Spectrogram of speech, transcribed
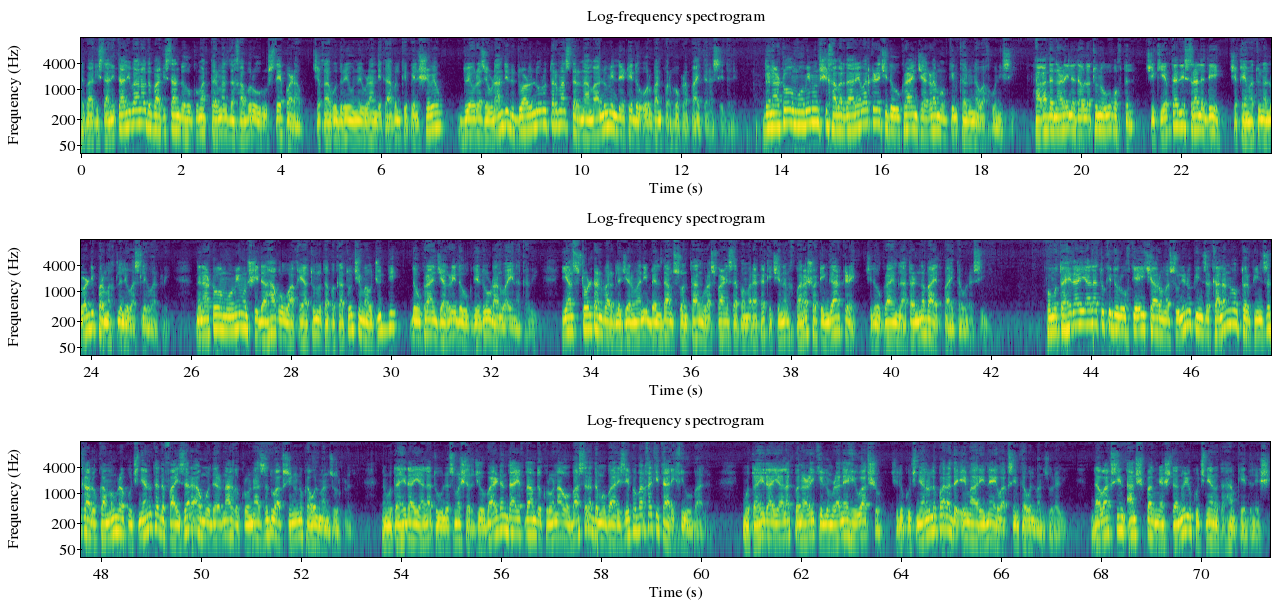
د پاکستاني طالبانو او د پاکستان د حکومت ترمنځ د خبرو وروستی پړاو چې قابو درې اونۍ وړاندې کابل کې پیل شوی و، دوې ورځې وړاندې د دواړو لورو ترمنځ تر نامعلومې نېټې د اوربند پر هوکړه پای ته رسېدلی. د ناټو عمومي منشي خبرداری ورکړی چې د اوکراین جګړه ممکن کلونه وخت ونیسي. هغه د نړۍ له دولتونو وغوښتل چې کییف ته دې سره له دې چې قیمتونه لوړ دي، پرمختللې وسلې ورکړي. د ناټو عمومي منشي د هغو واقعیتونو ته په کتو چې موجود دي، د اوکراین جګړې د اوږدېدو وړاندوینه کوي. ینس سټولټنبرګ له جرمني بېلدم سونتنګ ورځپاڼې سره په مرکه کې چې نن خپره شوه ټینګار کړی چې د اوکراین ملاتړ نه باید پای ته ورسېږي. په متحده ایالاتو کې د روغتیايي چارو مسؤلینو پنځه کلنو او تر پنځه کالو کم عمره کوچنیانو ته د فایزر او مودرنا د کرونا ضد واکسینونو کول منظور کړل. د متحده ایالاتو ولسمشر جو بایډن دا اقدام د کرونا وبا سره د مبارزې په برخه کې تاریخي وباله. متحده ایالات په نړۍ کې لومړنی هیواد شو چې د کوچنیانو لپاره د ایم ار این اې واکسین کول منظوروي. دا واکسین ان شپږ میاشتنیو کوچنیانو ته هم کیدلی شي.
